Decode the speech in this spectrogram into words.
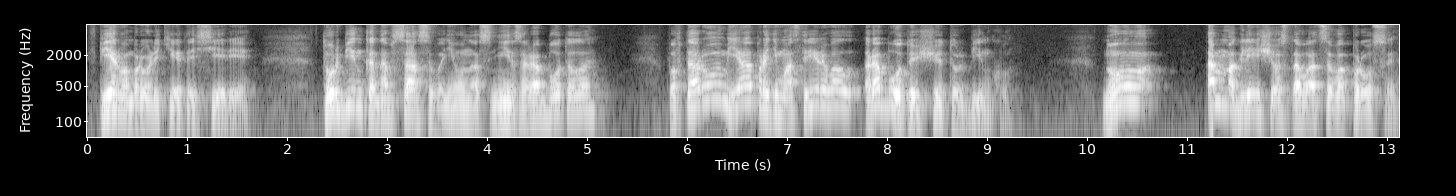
В первом ролике этой серии турбинка на всасывании у нас не заработала – во втором я продемонстрировал работающую турбинку. Но там могли еще оставаться вопросы.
